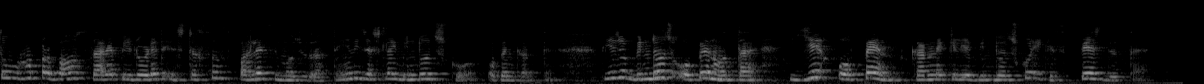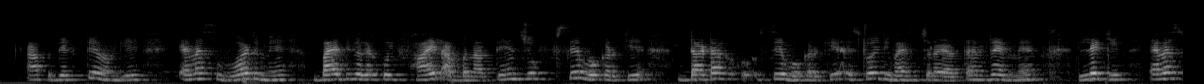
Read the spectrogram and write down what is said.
तो वहाँ पर बहुत सारे प्रीलोडेड इंस्ट्रक्शंस पहले से मौजूद रहते हैं यानी जस्ट लाइक विंडोज़ को ओपन करते हैं। तो ये जो विंडोज़ ओपन होता है ये ओपन करने के लिए विंडोज़ को एक स्पेस देता है। आप देखते होंगे एम एस वर्ड में बाय दी अगर कोई फ़ाइल आप बनाते हैं, जो सेव होकर के डाटा सेव होकर के स्टोरेज डिवाइस में चला जाता है रैम में, लेकिन एम एस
